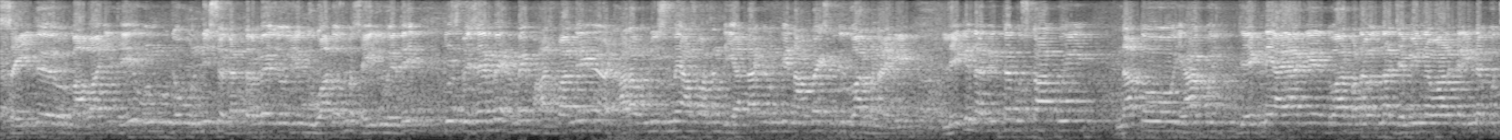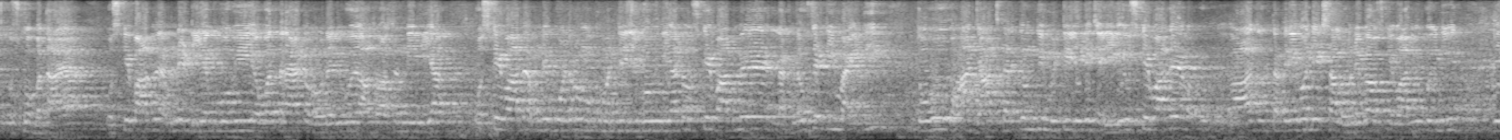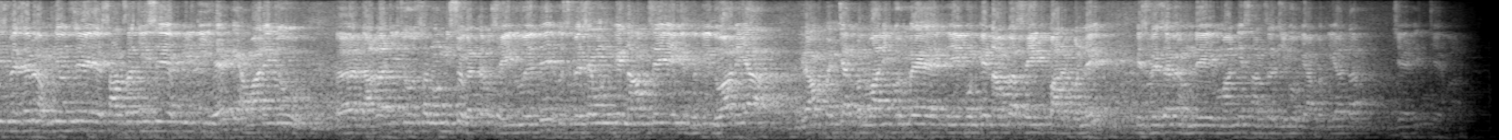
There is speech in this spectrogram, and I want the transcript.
शहीद बाबा जी थे उन जो उन्नीस में जो ये हुआ था उसमें शहीद हुए थे इस विषय में हमें भाजपा ने अठारह उन्नीस में आश्वासन दिया था कि उनके नाम का स्मृति द्वार बनाएँगे। लेकिन अभी तक उसका कोई ना तो यहाँ कोई देखने आया कि द्वार बना ना ज़मीन निर्माण करी ना कुछ उसको बताया। उसके बाद में हमने डीएम को भी अवगत कराया तो उन्होंने भी कोई आश्वासन नहीं दिया। उसके बाद हमने बोर्ड में मुख्यमंत्री जी को भी दिया था उसके बाद में लखनऊ से टीम आई थी तो वो वहाँ जाँच करके उनकी मिट्टी लेके चली गई। उसके बाद आज तकरीबन एक साल होने का, उसके बाद में कोई नहीं। इस वजह से हमने उनसे सांसद जी से अपील की है कि हमारे जो दादाजी जो सन उन्नीस में शहीद हुए थे, उस वजह से उनके नाम से एक स्मृति द्वार या ग्राम पंचायत बनवारीपुर में एक उनके नाम का शहीद पार्क बने इस विषय में हमने माननीय सांसद जी को ज्ञापन दिया था।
